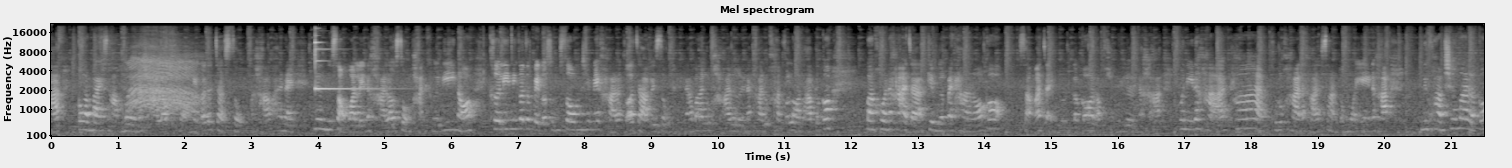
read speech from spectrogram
ะก่อนบ่ายสามโมงนะคะแล้วของเนี่ยก็จะจัดส่งนะคะภายใน1นถึงสวันเลยนะคะ เราส่งผ่านเคอรี่เนาะเคอรี่นี่ก็จะเป็นรถส้มๆใช่ไหมคะแล้วก็จะไปส่งถึงหน้าบ้านลูกค้าเลยนะคะ ลูกค้าก็รอรับแล้วก็บางคนนะคะอาจจะเก็บเงินไปทางเนาะก็สามารถจ่ายเงินแล้วก็รับของได้เลยนะคะ วันนี้นะคะถ้าคุณลูกค้านะคะสั่งกับหมวยเองนะคะ มีความเชื่อมั่นแล้วก็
